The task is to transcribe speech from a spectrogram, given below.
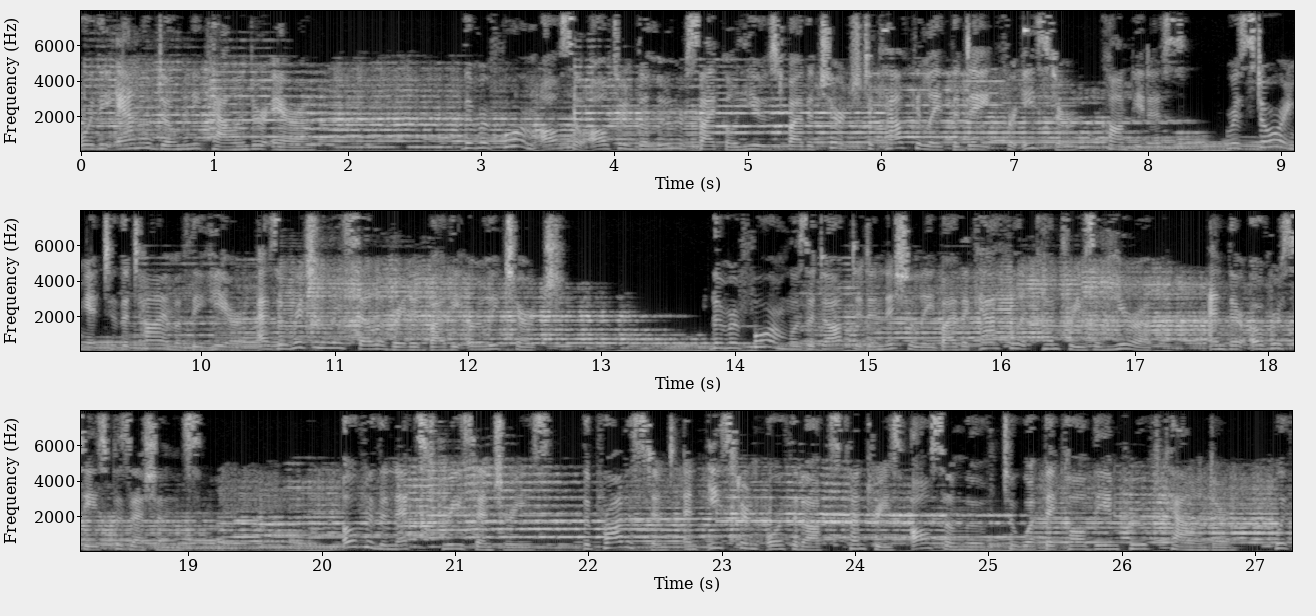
or the Anno Domini calendar era. The reform also altered the lunar cycle used by the Church to calculate the date for Easter, Computus, restoring it to the time of the year as originally celebrated by the early Church. The reform was adopted initially by the Catholic countries of Europe and their overseas possessions. Over the next three centuries, the Protestant and Eastern Orthodox countries also moved to what they called the improved calendar, with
